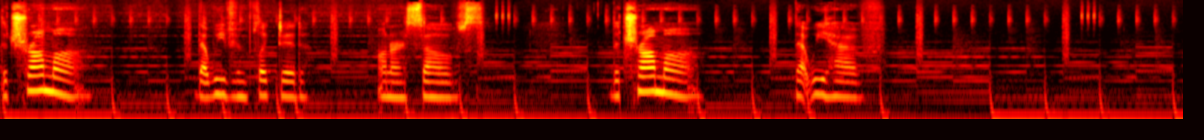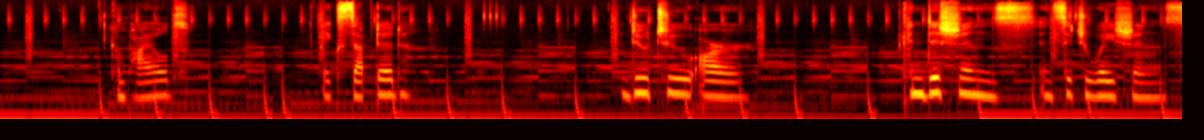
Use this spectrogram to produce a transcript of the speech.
the trauma that we've inflicted on ourselves, the trauma that we have compiled, accepted due to our conditions and situations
